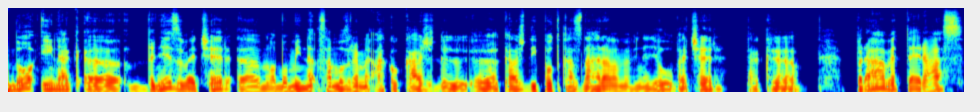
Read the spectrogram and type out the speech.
No inak e, dnes večer, e, lebo my samozrejme ako každý, e, každý podcast nahrávame v nedelu večer, tak práve teraz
